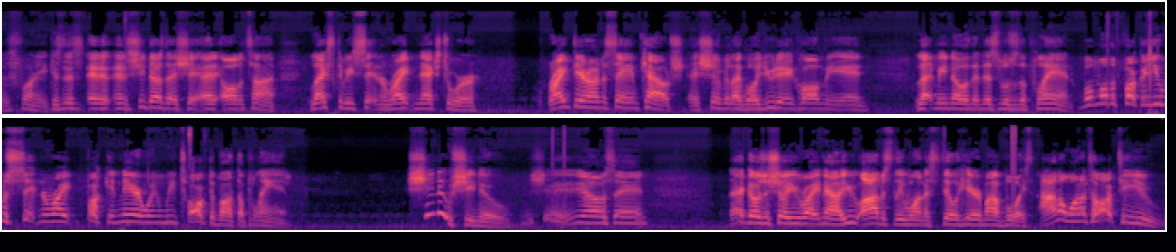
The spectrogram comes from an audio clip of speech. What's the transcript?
It's funny because this and, and, she does that shit eh, all the time. Lex could be sitting right next to her right there on the same couch, and she'll be like, "Well, you didn't call me and let me know that this was the plan." Well, motherfucker, you was sitting right fucking there when we talked about the plan. She knew she knew. She, you know what I'm saying? That goes to show you right now, you obviously want to still hear my voice. I don't want to talk to you.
